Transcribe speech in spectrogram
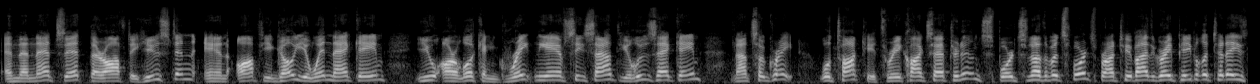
and then that's it. They're off to Houston, and off you go. You win that game, you are looking great in the AFC South. You lose that game, not so great. We'll talk to you 3 o'clock this afternoon. Sports and Other But Sports brought to you by the great people at today's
